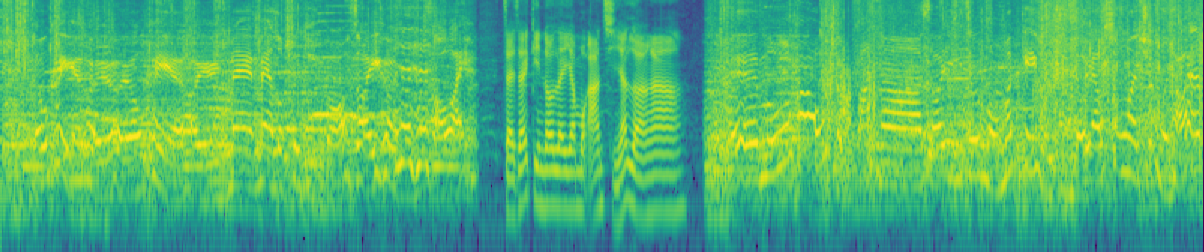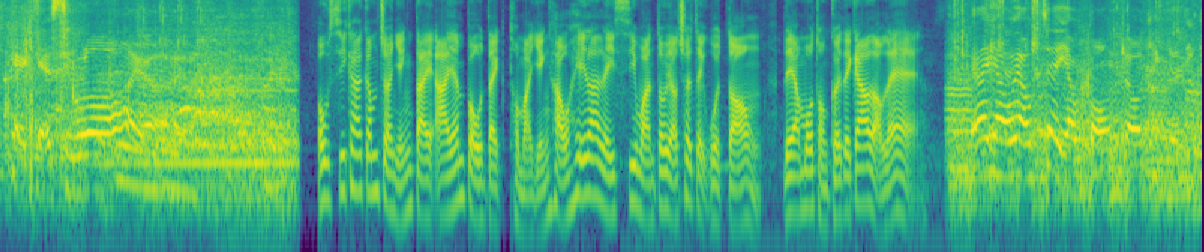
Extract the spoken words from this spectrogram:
o K 嘅佢，佢 O K 嘅佢，咩咩碌都见过，所以佢所谓仔仔见到你有冇眼前一亮啊？诶，冇啊，好勤奋啊，所以都冇乜机会见到有松佢出门口喺度骑骑笑咯，系啊。奥斯卡金像影帝阿恩布迪同埋影后希拉里斯韵都有出席活动，你有冇同佢哋交流呢？诶，有有，即系有讲咗添咗啲。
